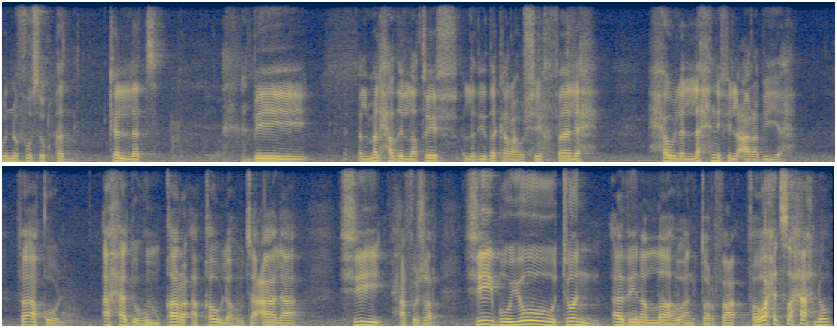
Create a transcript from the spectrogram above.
والنفوس قد كلت بالملحظ اللطيف الذي ذكره الشيخ فالح حول اللحن في العربية. فأقول أحدهم قرأ قوله تعالى في حرف جر في بيوت أذن الله أن ترفع. فواحد صحح له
